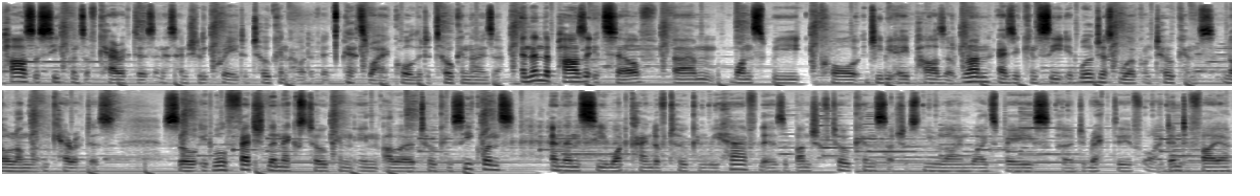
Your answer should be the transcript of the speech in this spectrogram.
parse a sequence of characters and essentially create a token out of it. That's why I called it a tokenizer. And then the parser itself, um, once we call GBA parser run, as you can see, it will just work on tokens, no longer on characters. So it will fetch the next token in our token sequence and then see what kind of token we have. There's a bunch of tokens such as new line, white space, directive or identifier.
